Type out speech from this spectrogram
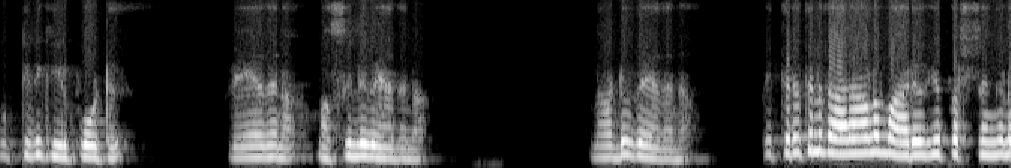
മുട്ടിന് കീഴ്പോട്ട് വേദന മസിൽ വേദന നടുവേദന. ഇത്തരത്തിൽ ധാരാളം ആരോഗ്യ പ്രശ്നങ്ങൾ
